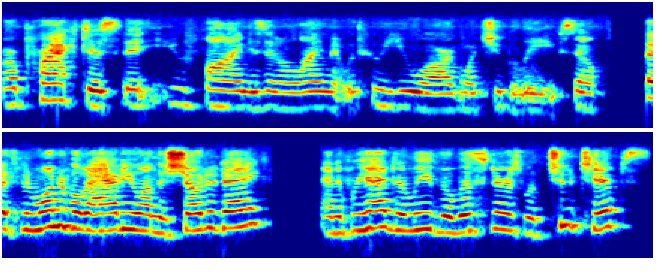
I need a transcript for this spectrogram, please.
or practice that you find is in alignment with who you are and what you believe. So it's been wonderful to have you on the show today. And if we had to leave the listeners with two tips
